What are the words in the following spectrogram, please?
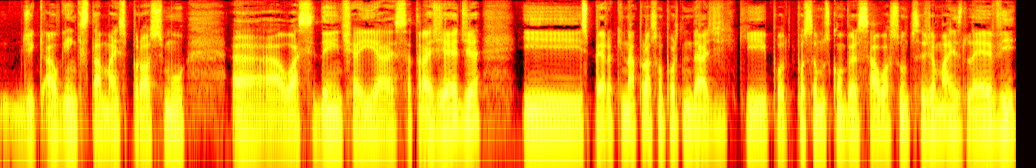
de alguém que está mais próximo ao acidente aí, a essa tragédia. E espero que na próxima oportunidade que possamos conversar, o assunto seja mais leve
